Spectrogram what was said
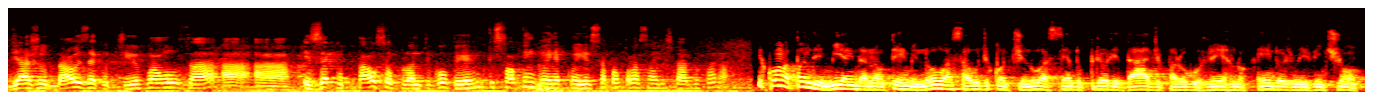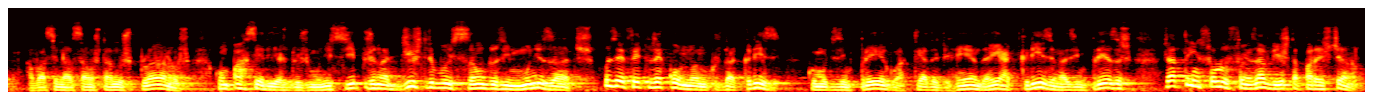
de ajudar o executivo a usar, a, a executar o seu plano de governo, que só quem ganha com isso é a população do estado do Pará. E como a pandemia ainda não terminou, a saúde continua sendo prioridade para o governo em 2021. 2021. A vacinação está nos planos, com parcerias dos municípios na distribuição dos imunizantes. Os efeitos econômicos da crise como o desemprego, a queda de renda e a crise nas empresas, já têm soluções à vista para este ano.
